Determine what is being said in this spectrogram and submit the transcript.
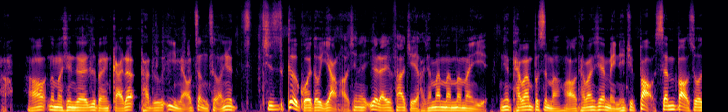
啊。好，那么现在日本改了他的疫苗政策，因为其实各国都一样啊。现在越来越发觉，好像慢慢慢慢也，你看台湾不是吗？好，台湾现在每年去报申报说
